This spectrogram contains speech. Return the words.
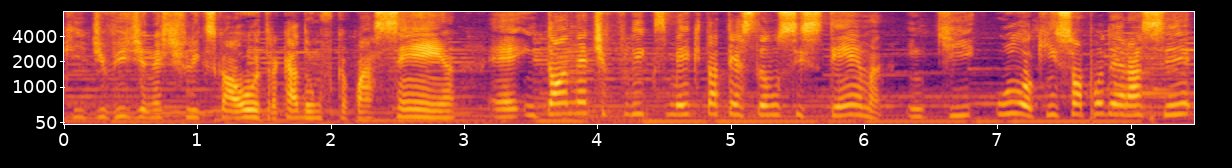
que divide a Netflix com a outra, cada um fica com a senha. É, então a Netflix meio que está testando um sistema em que o login só poderá ser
